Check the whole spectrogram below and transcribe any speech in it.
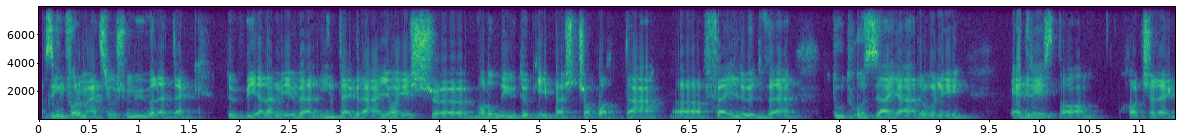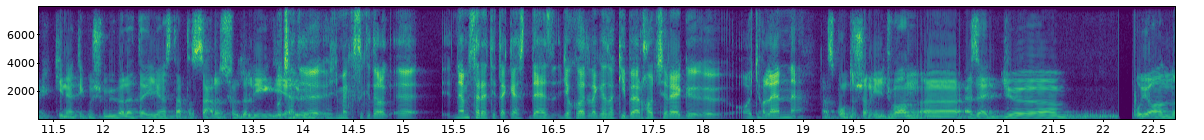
az információs műveletek többi elemével integrálja, és valódi ütőképes csapattá fejlődve tud hozzájárulni egyrészt a hadsereg kinetikus műveleteihez, tehát a szárazföld a légierő. Bocsánat, hogy megszakítalak, nem szeretitek ezt, de ez gyakorlatilag ez a kiberhadsereg agya lenne? Ez pontosan így van. Ez egy olyan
